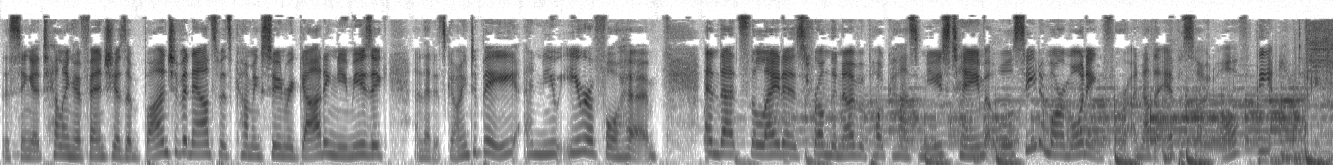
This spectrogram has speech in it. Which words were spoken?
The singer telling her fans she has a bunch of announcements coming soon regarding new music and that it's going to be a new era for her. And that's the latest from the Nova Podcast news team. We'll see you tomorrow morning for another episode of The Update.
